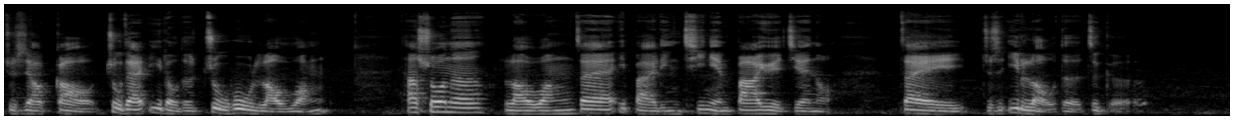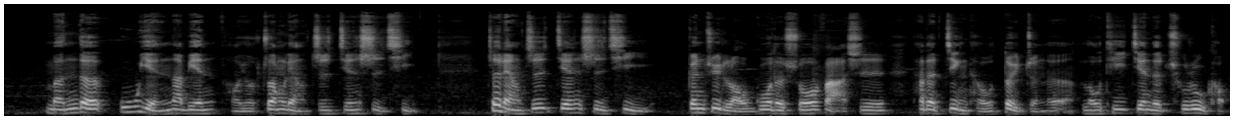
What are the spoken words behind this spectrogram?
就是要告住在一楼的住户老王。他说呢，老王在一百零七年八月间哦，在就是一楼的这个门的屋檐那边哦，有装两只监视器。这两只监视器，根据老郭的说法，是他的镜头对准了楼梯间的出入口，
